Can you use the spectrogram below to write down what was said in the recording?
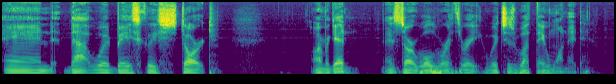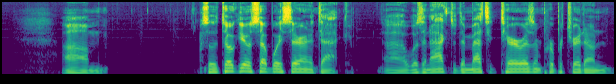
and that would basically start Armageddon and start World War III, which is what they wanted. Um, so the Tokyo subway sarin attack uh, was an act of domestic terrorism perpetrated on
